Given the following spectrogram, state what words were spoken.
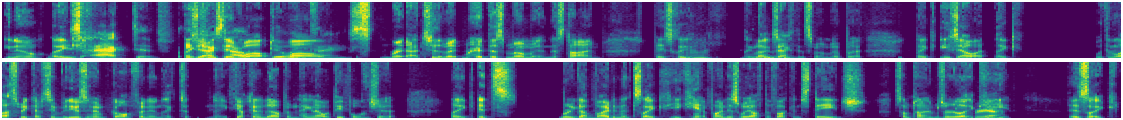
you know, He's like active. he's Like he's active while doing while things. right at to the right, right at this moment in this time, basically. hmm Like not exactly this moment, but like he's out like within the last week I've seen videos of him golfing and like t like yucking it up and hanging out with people and shit. Like it's where he got Biden, it's like he can't find his way off the fucking stage sometimes, or like Yeah. he is like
